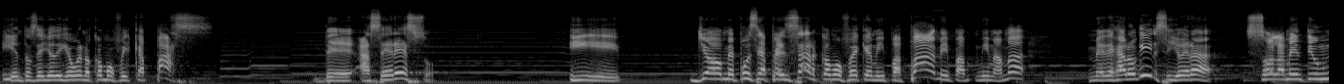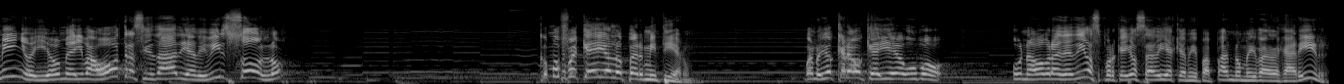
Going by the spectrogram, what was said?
Y entonces yo dije, bueno, ¿cómo fui capaz de hacer eso? Y yo me puse a pensar cómo fue que mi papá, mi, mi mamá me dejaron ir si yo era solamente un niño y yo me iba a otra ciudad y a vivir solo. ¿Cómo fue que ellos lo permitieron? Bueno, yo creo que ahí hubo una obra de Dios porque yo sabía que mi papá no me iba a dejar ir.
